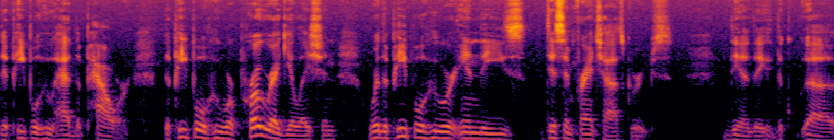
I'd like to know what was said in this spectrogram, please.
the people who had the power. The people who were pro-regulation were the people who were in these disenfranchised groups. The the the, uh,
